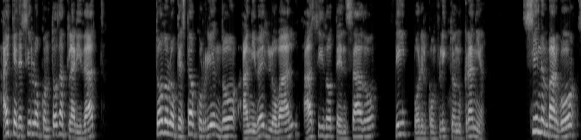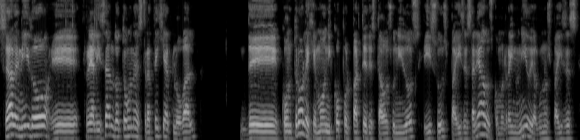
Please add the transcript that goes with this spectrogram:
hay que decirlo con toda claridad, todo lo que está ocurriendo a nivel global ha sido tensado, sí, por el conflicto en Ucrania. Sin embargo, se ha venido eh, realizando toda una estrategia global de control hegemónico por parte de Estados Unidos y sus países aliados, como el Reino Unido y algunos países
